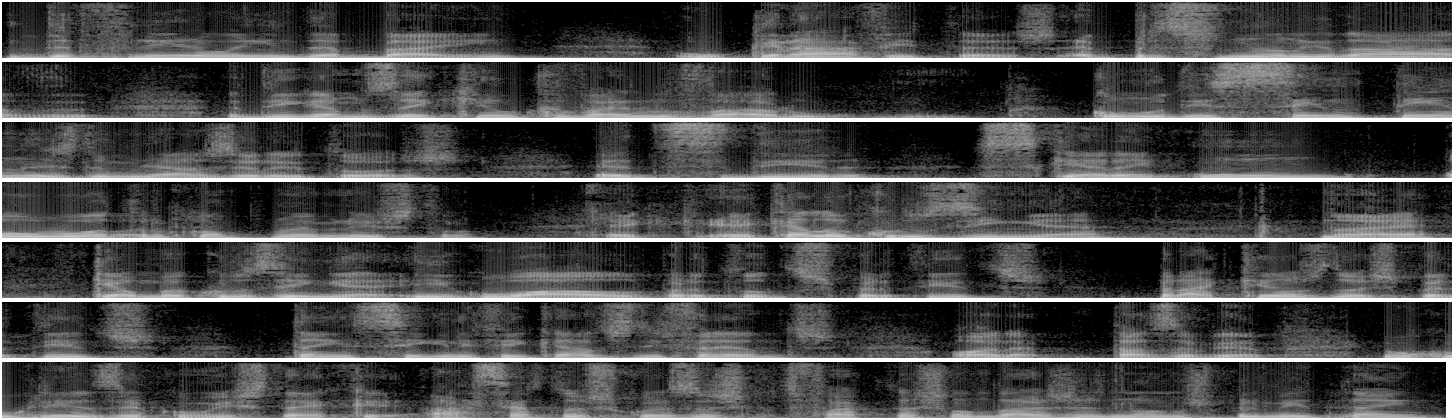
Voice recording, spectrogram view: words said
definiram ainda bem o gravitas, a personalidade, digamos, aquilo que vai levar, como eu disse, centenas de milhares de eleitores a decidir se querem um ou outro como Primeiro-Ministro. É, é aquela cruzinha, não é? Que é uma cruzinha igual para todos os partidos, para aqueles dois partidos têm significados diferentes. Ora, estás a ver, o que eu queria dizer com isto é que há certas coisas que, de facto, as sondagens não nos permitem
